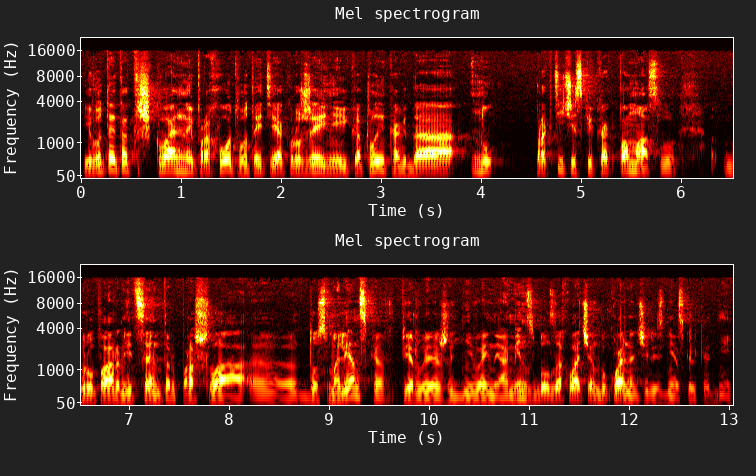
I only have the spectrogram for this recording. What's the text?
И вот этот шквальный проход, вот эти окружения и котлы, когда, ну, практически как по маслу. Группа армий «Центр» прошла э, до Смоленска в первые же дни войны, а Минск был захвачен буквально через несколько дней.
